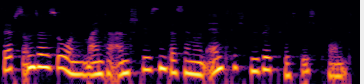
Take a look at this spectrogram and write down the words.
Selbst unser Sohn meinte anschließend, dass er nun endlich Lübeck richtig kennt.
